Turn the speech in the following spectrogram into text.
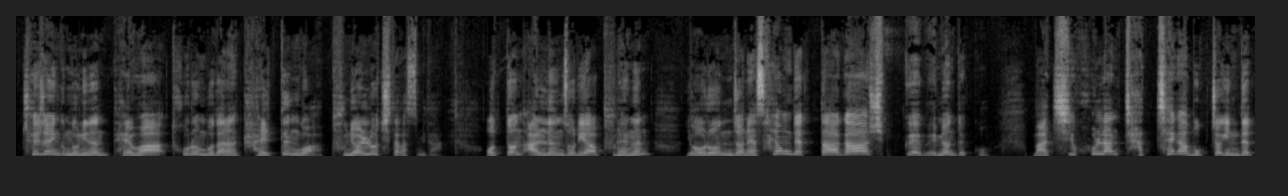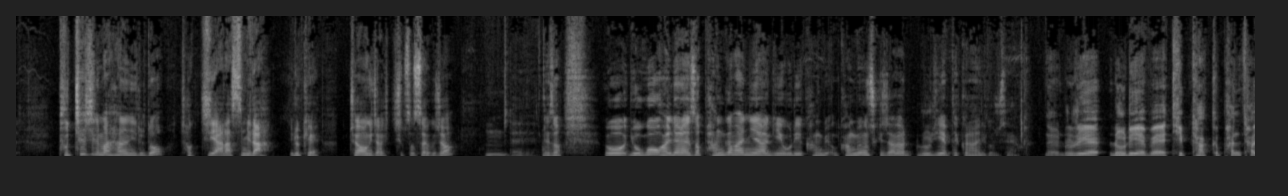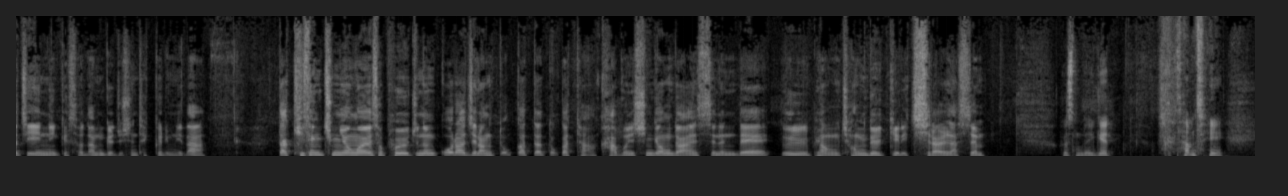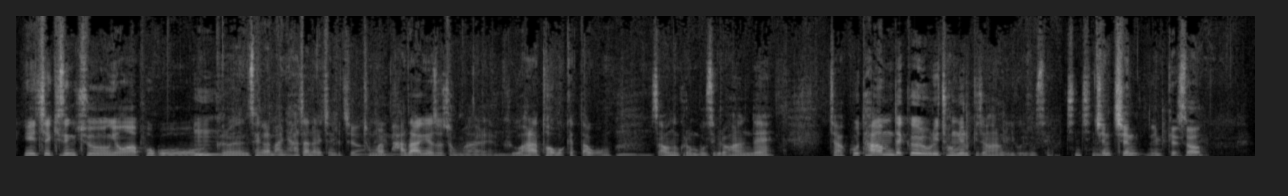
최저임금 논의는 대화 토론보다는 갈등과 분열로 치달았습니다. 어떤 앓는 소리와 불행은 여론전에 사용됐다가 쉽게 외면됐고 마치 혼란 자체가 목적인 듯 부채질만 하는 일도 적지 않았습니다. 이렇게 최강 기자가 직접 썼어요. 그죠? 음, 네. 그래서 요, 요거 관련해서 방금 한 이야기 우리 강병, 강병수 기자가 루리웹 댓글 하나 읽어주세요. 네, 루리웹, 루리웹의 딥다크 판타지님께서 남겨주신 댓글입니다. 딱 기생충 영화에서 보여주는 꼬라지랑 똑같다 똑같아. 갑은 신경도 안 쓰는데 을병 정들끼리 지랄 났음. 그렇습니다. 이게 사람들이 이게 제 기생충 영화 보고 음. 그런 생각을 많이 하잖아요. 진짜 그죠. 정말 네네. 바닥에서 정말 그거 하나 더 먹겠다고 음. 싸우는 그런 모습이라고 하는데 자, 그 다음 댓글 우리 정윤욱 기자 하나 읽어주세요. 친친. 친친님께서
